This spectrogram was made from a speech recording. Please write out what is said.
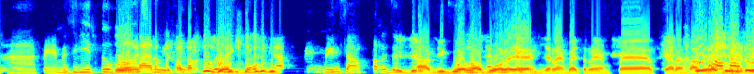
Nah, pengennya sih gitu, Bos. Pondok gue lagi liatin nih, siapa jadi Tadi gue nggak boleh nyerempet-nyerempet. Sekarang kalian sendiri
